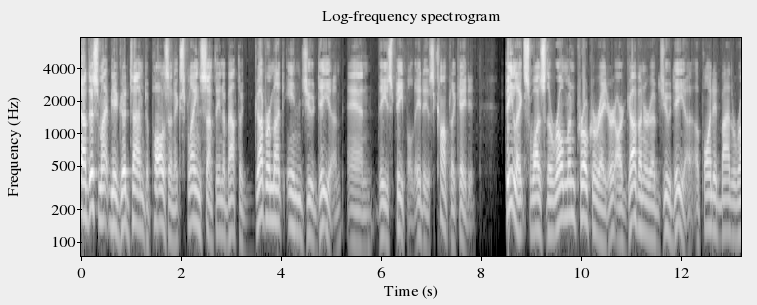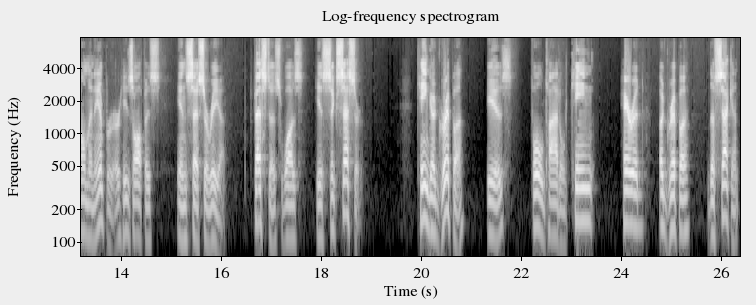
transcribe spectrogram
Now, this might be a good time to pause and explain something about the government in Judea and these people. It is complicated. Felix was the Roman procurator or governor of Judea, appointed by the Roman emperor, his office in Caesarea. Festus was his successor. King Agrippa is full title King Herod Agrippa II,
